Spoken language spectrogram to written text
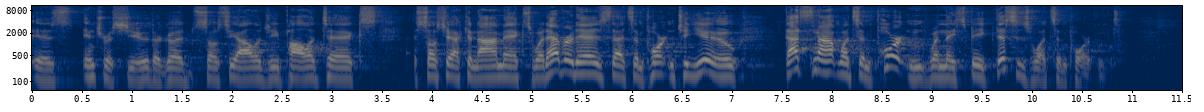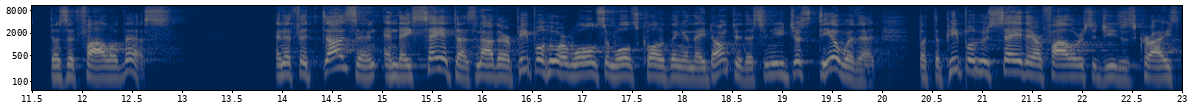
is interests you, their good sociology, politics, socioeconomics, whatever it is that's important to you. That's not what's important when they speak. This is what's important. Does it follow this? And if it doesn't, and they say it does, now there are people who are wolves in wolves' clothing and they don't do this, and you just deal with it. But the people who say they are followers of Jesus Christ,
